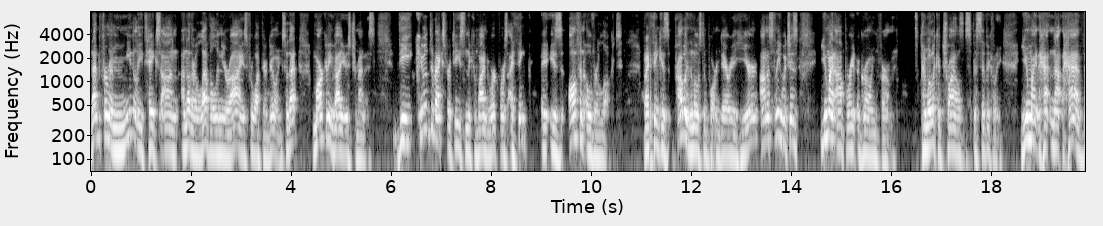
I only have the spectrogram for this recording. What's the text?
that firm immediately takes on another level in your eyes for what they're doing. So that marketing value is tremendous. The cumulative expertise in the combined workforce, I think, is often overlooked, but I think is probably the most important area here, honestly, which is you might operate a growing firm and we'll look at trials specifically. You might ha- not have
